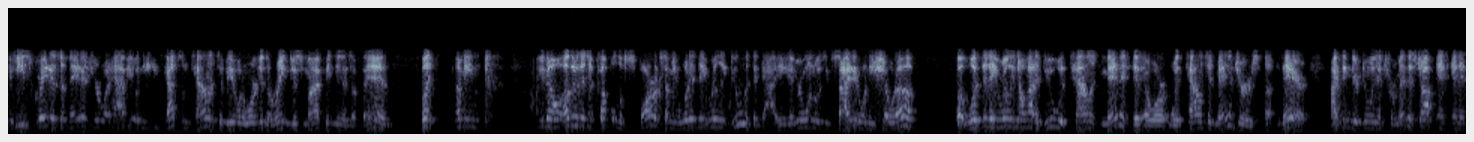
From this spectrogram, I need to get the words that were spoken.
He's great as a manager, what have you, and he's got some talent to be able to work in the ring, just in my opinion as a fan. But I mean, you know, other than a couple of sparks, I mean, what did they really do with the guy? Everyone was excited when he showed up, but what do they really know how to do with talent manage or with talented managers uh, there? I think they're doing a tremendous job. And, and in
